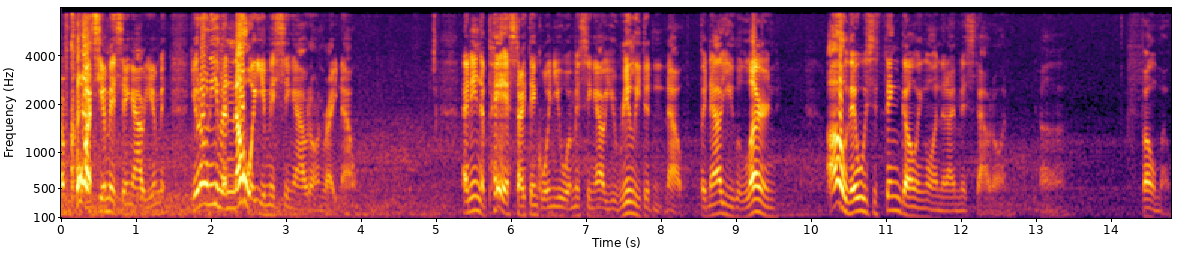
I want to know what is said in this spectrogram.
Of course you're missing out. You you don't even know what you're missing out on right now. And in the past, I think when you were missing out, you really didn't know. But now you learn, oh, there was a thing going on that I missed out on. Uh, FOMO.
